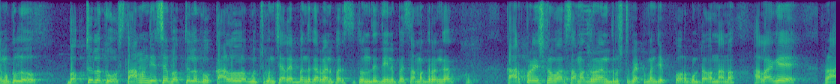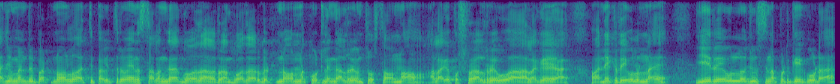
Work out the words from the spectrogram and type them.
ఎముకలు భక్తులకు స్నానం చేసే భక్తులకు కాళ్ళల్లో గుచ్చుకుని చాలా ఇబ్బందికరమైన పరిస్థితి ఉంది. దీనిపై సమగ్రంగా కార్పొరేషన్ వారు సమగ్రమైన దృష్టి పెట్టమని చెప్పి కోరుకుంటా ఉన్నాను. అలాగే రాజమండ్రి పట్టణంలో అతి పవిత్రమైన స్థలంగా గోదావరి గోదావరి గట్టున ఉన్న కోట్లింగాల రేవుని చూస్తూ ఉన్నాం. అలాగే పుష్కరాల రేవు అలాగే అనేక రేవులు ఉన్నాయి ఏ రేవుల్లో చూసినప్పటికీ కూడా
